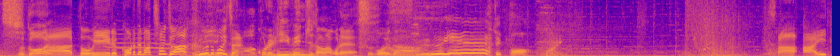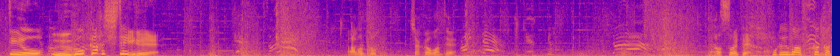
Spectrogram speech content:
すごい。アートウィールこれでマッチポイントはフードポイズン。あこれリベンジだなこれ。すごいな。すげえあと1本。さあ相手を動かしている。あどジャックアバンテあストライク。これは深かっ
